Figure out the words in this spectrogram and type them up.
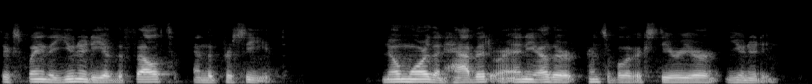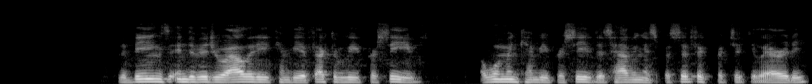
to explain the unity of the felt and the perceived, no more than habit or any other principle of exterior unity. The being's individuality can be effectively perceived a woman can be perceived as having a specific particularity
